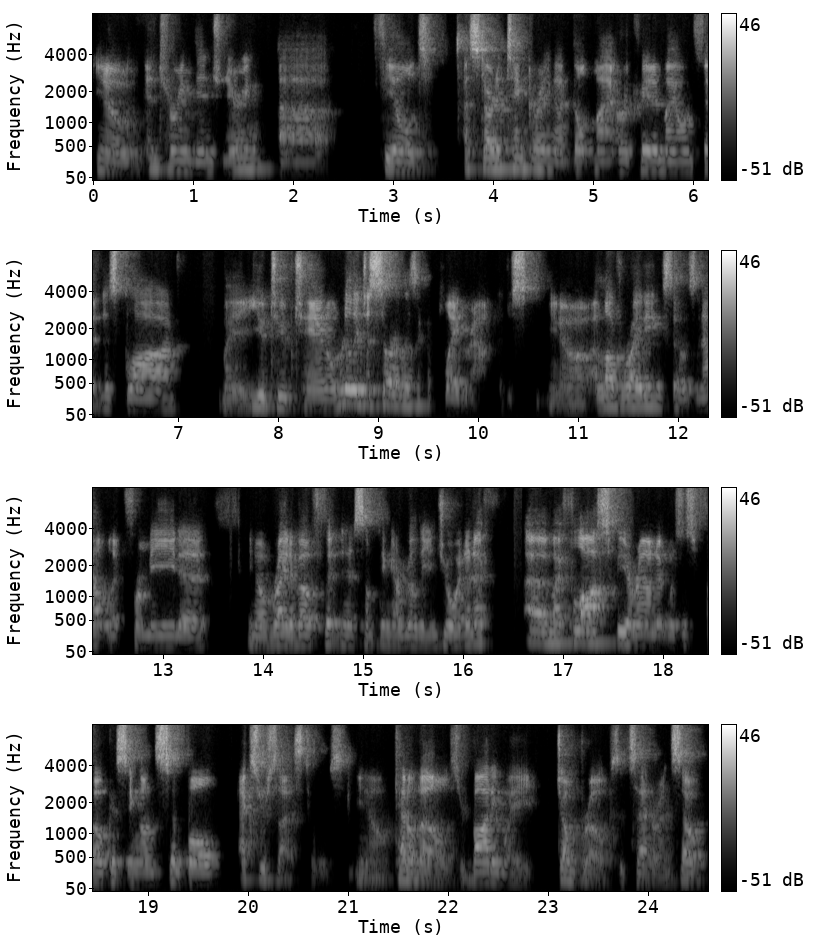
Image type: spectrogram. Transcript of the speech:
you know, entering the engineering uh, field, I started tinkering. I built my or created my own fitness blog, my YouTube channel, really just sort of as like a playground. I just, you know, I love writing, so it's an outlet for me to you know, write about fitness, something I really enjoyed. And I, uh, my philosophy around it was just focusing on simple exercise tools, you know, kettlebells, your body weight, jump ropes, etc. And so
